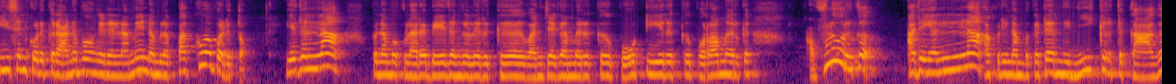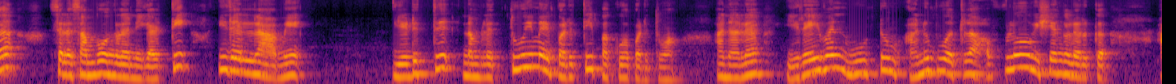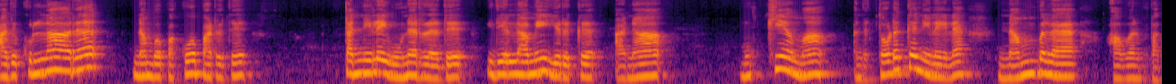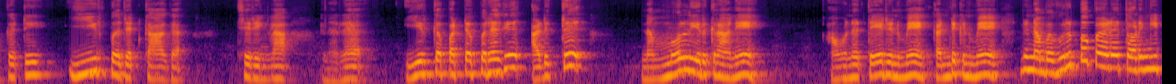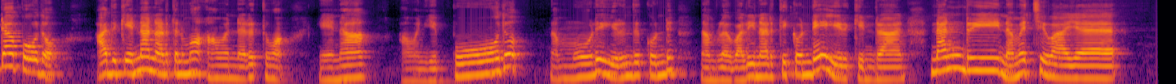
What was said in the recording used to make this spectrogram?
ஈசன் கொடுக்குற அனுபவங்கள் எல்லாமே நம்மளை பக்குவப்படுத்தும். எதெல்லாம் இப்போ நமக்குள்ளார பேதங்கள் இருக்குது வஞ்சகம் இருக்குது போட்டி இருக்குது பொறாமை இருக்குது அவ்வளோ இருக்குது அதையெல்லாம் அப்படி நம்மக்கிட்ட இருந்து நீக்கிறதுக்காக சில சம்பவங்களை நிகழ்த்தி இதெல்லாமே எடுத்து நம்மளை தூய்மைப்படுத்தி பக்குவப்படுத்துவான். அதனால் இறைவன் ஊட்டும் அனுபவத்தில் அவ்வளோ விஷயங்கள் இருக்குது அதுக்குள்ளார நம்ம பக்குவப்படுறது தன்னிலை உணர்றது. இது எல்லாமே இருக்குது ஆனால் முக்கியமாக அந்த தொடக்க நிலையில் நம்மளை அவன் பக்கத்து ஈர்ப்பதற்காக. சரிங்களா? அதனால் ஈர்க்கப்பட்ட பிறகு அடுத்து நம்மள் இருக்கிறானே. அவனை தேடணுமே கண்டுக்கணுமே நம்ம விருப்பப்பட தொடங்கிட்டா போதும். அதுக்கு என்ன நடத்தணுமோ அவன் நடத்துவான். ஏன்னா அவன் எப்போதும் நம்மோடு இருந்து கொண்டு நம்மளை வழி நடத்தி கொண்டே இருக்கின்றான். நன்றி நமச்சிவாய.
